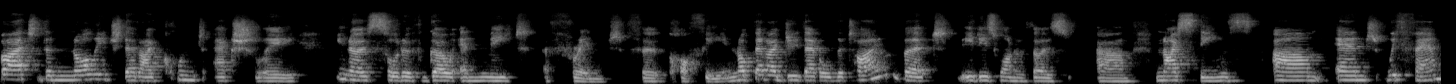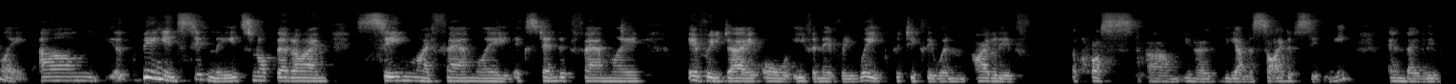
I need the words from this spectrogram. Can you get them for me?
but the knowledge that I couldn't actually, you know, sort of go and meet a friend for coffee. And not that I do that all the time, but it is one of those um, nice things um, and with family. Um, being in Sydney, it's not that I'm seeing my family, extended family, every day or even every week, particularly when I live across um, you know the other side of Sydney and they live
